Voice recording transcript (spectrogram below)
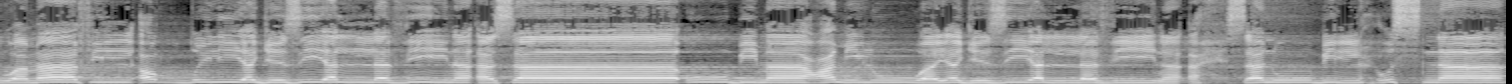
وما في الأرض ليجزي الذين أساءوا بما عملوا ويجزي الذين أحسنوا بالحسنى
